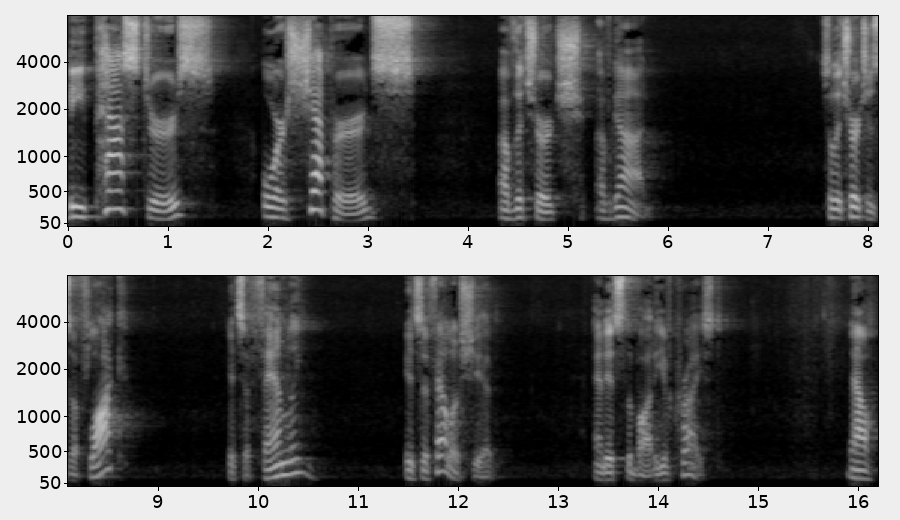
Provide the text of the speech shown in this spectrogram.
be pastors or shepherds of the church of God. So the church is a flock, it's a family, it's a fellowship, and it's the body of Christ. Now,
